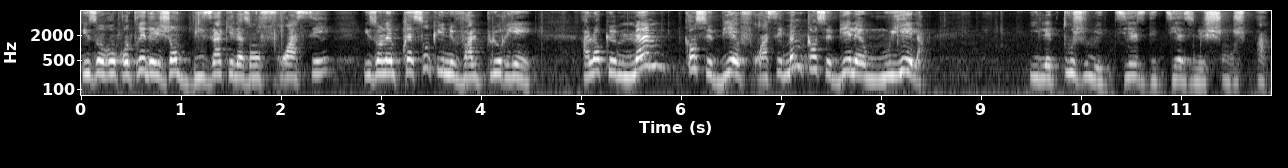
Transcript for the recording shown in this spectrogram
ils ont rencontré des gens bizarres qui les ont froissés, ils ont l'impression qu'ils ne valent plus rien. Alors que même quand ce biais est froissé, même quand ce biais est mouillé là, il est toujours le dièse de dièse, il ne change pas.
